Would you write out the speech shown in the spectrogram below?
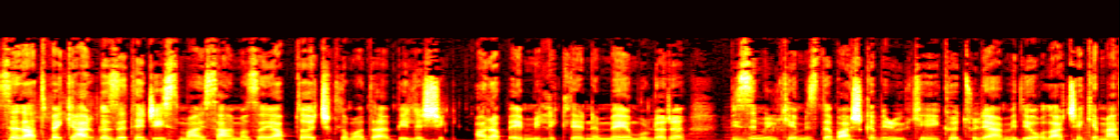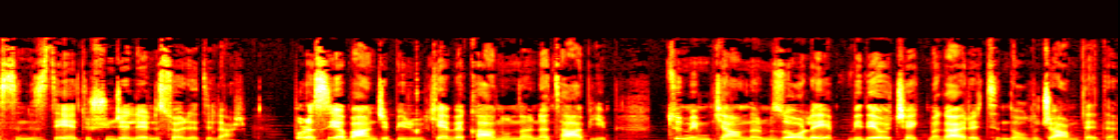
Sedat Peker, gazeteci İsmail Saymaz'a yaptığı açıklamada Birleşik Arap Emirlikleri'nin memurları bizim ülkemizde başka bir ülkeyi kötüleyen videolar çekemezsiniz diye düşüncelerini söylediler. Burası yabancı bir ülke ve kanunlarına tabiyim. Tüm imkanlarımı zorlayıp video çekme gayretinde olacağım dedi.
